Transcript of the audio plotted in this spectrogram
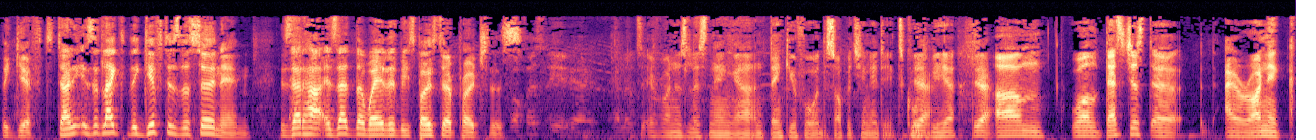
The gift. Danny, is it like the gift is the surname? Is that how? Is that the way that we're supposed to approach this? Hello to everyone who's listening, uh, and thank you for this opportunity. It's cool Yeah. to be here. Yeah. Um, well, that's just a ironic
